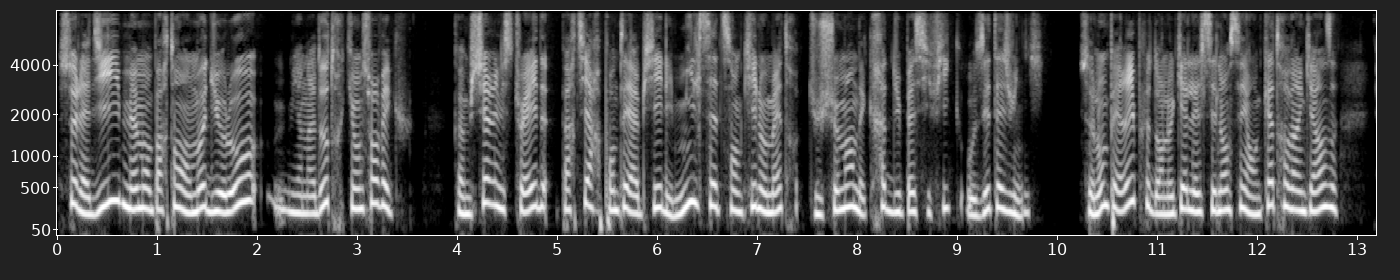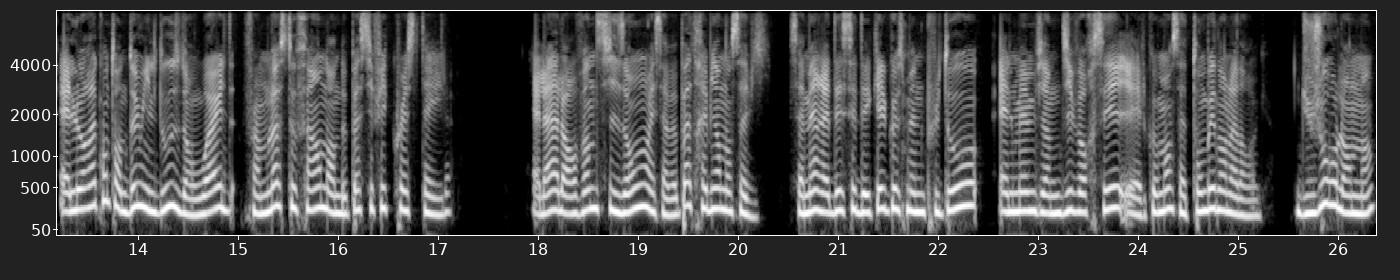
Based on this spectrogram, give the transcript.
Cela dit, même en partant en mode YOLO, il y en a d'autres qui ont survécu. Comme Cheryl Strayed, partie arpenter à pied les 1700 km du chemin des crêtes du Pacifique aux États-Unis. Ce long périple, dans lequel elle s'est lancée en 95, elle le raconte en 2012 dans Wild From Lost to Found on the Pacific Crest Tale. Elle a alors 26 ans et ça va pas très bien dans sa vie. Sa mère est décédée quelques semaines plus tôt, elle-même vient de divorcer et elle commence à tomber dans la drogue. Du jour au lendemain,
